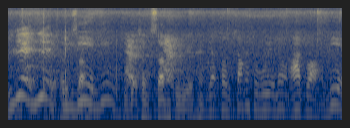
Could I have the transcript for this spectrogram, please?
你你你你你要从上个月要从上个月弄啊抓你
